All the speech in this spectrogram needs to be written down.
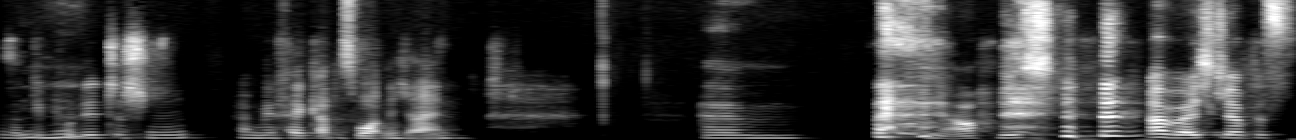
also die mhm. politischen, mir fällt gerade das Wort nicht ein. Ähm, mir auch nicht. Aber ich glaube, es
